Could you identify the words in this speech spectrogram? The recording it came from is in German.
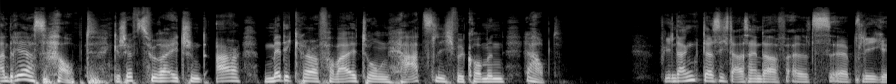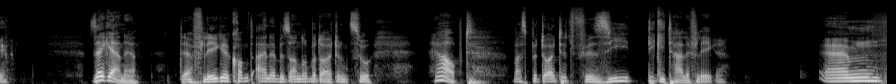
Andreas Haupt, Geschäftsführer HR Medicare Verwaltung. Herzlich willkommen, Herr Haupt. Vielen Dank, dass ich da sein darf als äh, Pflege. Sehr gerne. Der Pflege kommt eine besondere Bedeutung zu. Herr Haupt, was bedeutet für Sie digitale Pflege? Ähm,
